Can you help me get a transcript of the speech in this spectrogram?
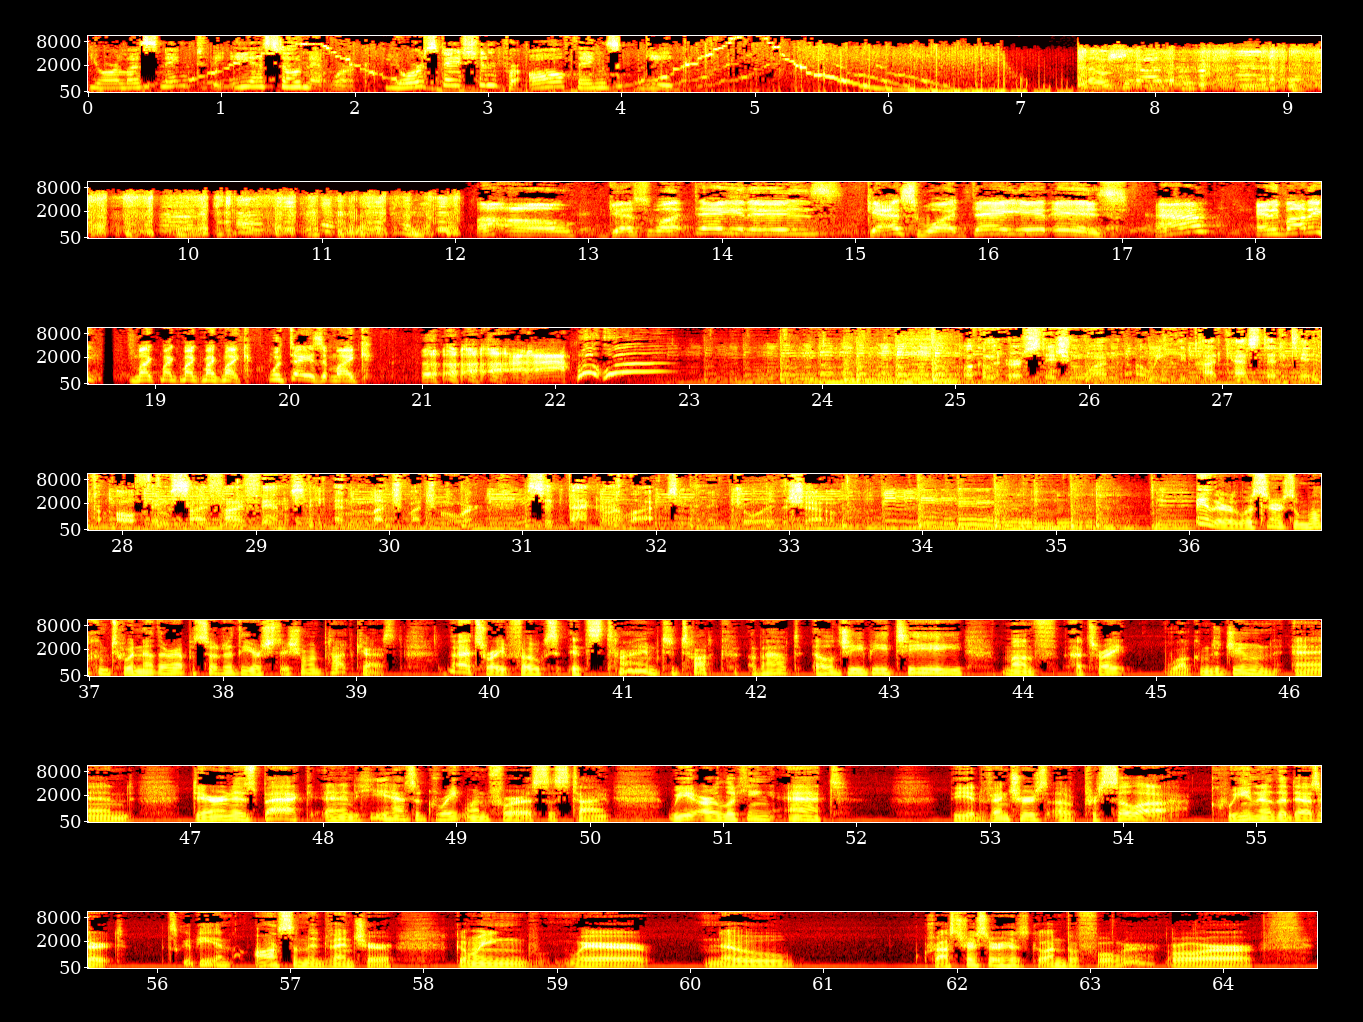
You're listening to the ESO Network, your station for all things geek. Uh oh, guess what day it is? Guess what day it is? Huh? Anybody? Mike, Mike, Mike, Mike, Mike. What day is it, Mike? Earth Station One, a weekly podcast dedicated to all things sci fi, fantasy, and much, much more. Sit back and relax and enjoy the show. Hey there, listeners, and welcome to another episode of the Earth Station One podcast. That's right, folks. It's time to talk about LGBT month. That's right. Welcome to June. And Darren is back, and he has a great one for us this time. We are looking at the adventures of Priscilla, Queen of the Desert. It's going to be an awesome adventure going where no crossdresser has gone before, or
